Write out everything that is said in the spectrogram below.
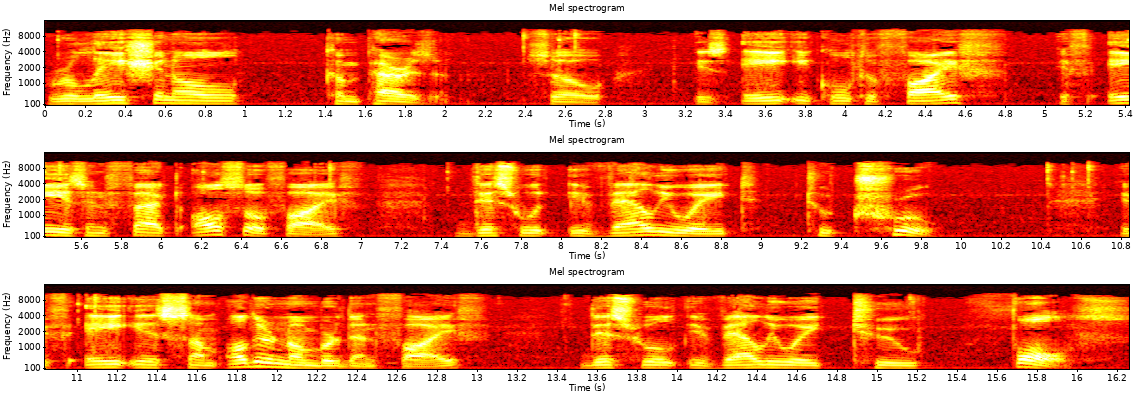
relational comparison. So is A equal to 5? If A is in fact also 5, this would evaluate to true. If A is some other number than 5, this will evaluate to false.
